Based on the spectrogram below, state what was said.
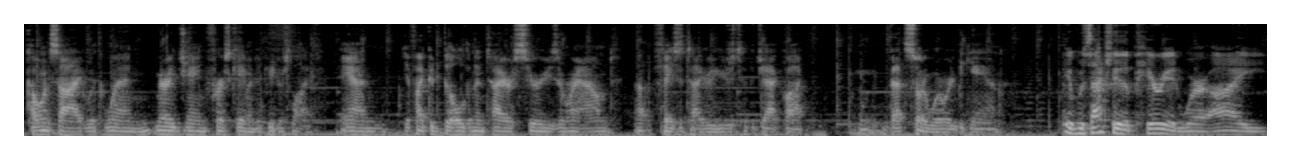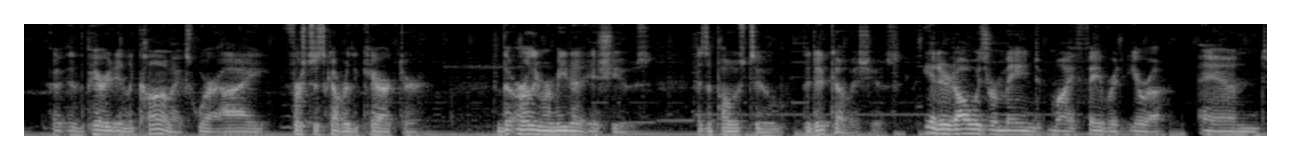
coincide with when Mary Jane first came into Peter's life. And if I could build an entire series around uh, Face a Tiger, you just hit the jackpot. That's sort of where we began. It was actually the period where I, uh, the period in the comics where I first discovered the character, the early Romita issues as opposed to the Ditko issues. It had always remained my favorite era, and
